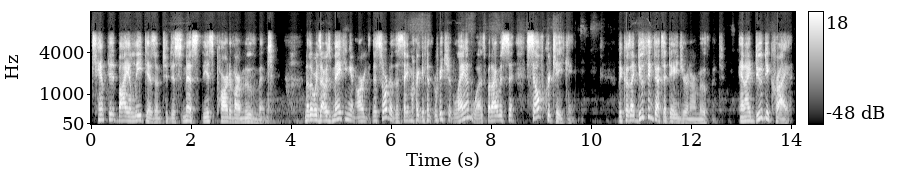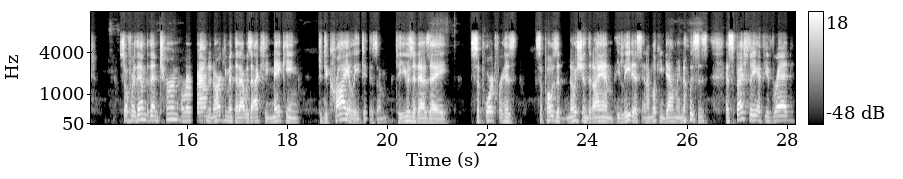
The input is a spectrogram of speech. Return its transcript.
tempted by elitism to dismiss this part of our movement? In other words, I was making an argument, the sort of the same argument that Richard Land was, but I was uh, self critiquing because I do think that's a danger in our movement and I do decry it. So for them to then turn around an argument that I was actually making to decry elitism, to use it as a support for his supposed notion that I am elitist and I'm looking down my noses, especially if you've read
